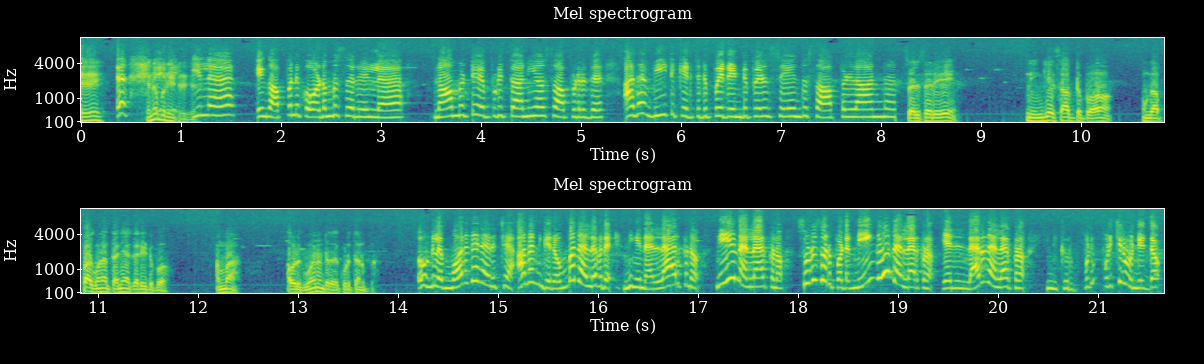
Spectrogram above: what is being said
ஏய் என்ன பண்ணிட்டு இருக்க? இல்ல எங்க அப்பனுக்கு உடம்பு சரியில்லை. நான் மட்டும் எப்படி தனியா சாப்பிடுறது? அதான் வீட்டுக்கு எடுத்துட்டு போய் ரெண்டு பேரும் சேர்ந்து சாப்பிடலான்னு. சரி சரி. நீ இங்கேயே சாப்பிட்டு போ. உங்க அப்பாவுக்கு வேணா தனியா கட்டிட்டு போ. அம்மா அவளுக்கு வேணுன்றதை கொடுத்து அனுப்பு. உங்களை முரட நினைச்சேன். ஆனா நீங்க ரொம்ப நல்லவரு. நீங்க நல்லா இருக்கணும். நீயும் நல்லா இருக்கணும். சுடுசுடு போட்ட நீங்களும் நல்லா இருக்கணும். எல்லாரும் நல்லா இருக்கணும். இன்னைக்கு ஒரு புடி பிடிச்சிட வேண்டியதுதான்.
